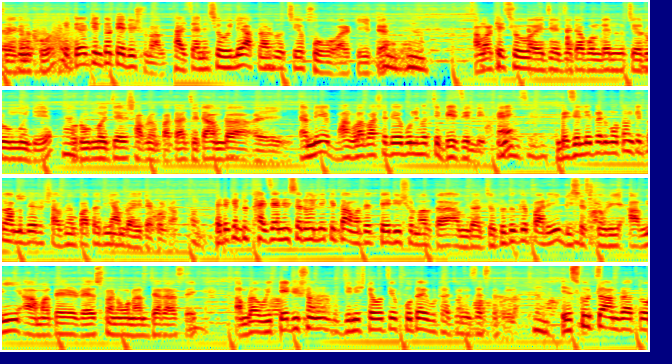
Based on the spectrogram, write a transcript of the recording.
যে এখানে ফো। এটা কিন্তু ট্রেডিশনাল থাই চাইনিজ হইলে আপনার হচ্ছে ফো আর কি এটা। আমার কিছু এই যে যেটা বললেন হচ্ছে রুমমুই দিয়ে রুমমুই যে সাবরম পাতা যেটা আমরা এমনি বাংলা ভাষা দিয়ে বলি হচ্ছে বেজিল লিপ হ্যাঁ? বেজিল লিপের মতন কিন্তু আমাদের সাবরম পাতা দিয়ে আমরা এটা করলাম। এটা কিন্তু থাই চাইনিজের হইলে কিন্তু আমাদের ট্রেডিশনালটা আমরা যতটুকু পারি বিশেষ করে আমি আমাদের রেস্টুরেন্ট ওনার যারা আছে আমরা ওই ট্রেডিশনাল জিনিসটা হচ্ছে ফুটাই ওঠার জন্য চেষ্টা করলাম। স্কুটটা আমরা তো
